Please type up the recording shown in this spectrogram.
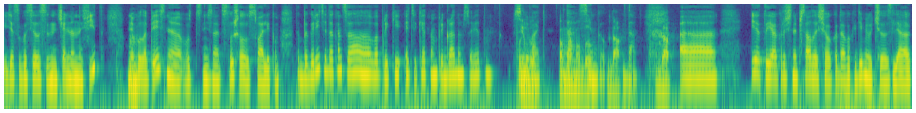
я согласилась изначально на feat. У меня была песня, вот не знаю, ты слышала с Валиком. Тогда горите до конца, вопреки этикетам, преградам, советам. Сингл, Поливать. по-моему, да, был. сингл. Да. да. Да. А, И это я, короче, написала еще, когда в академии училась для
